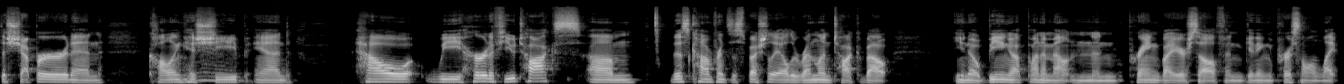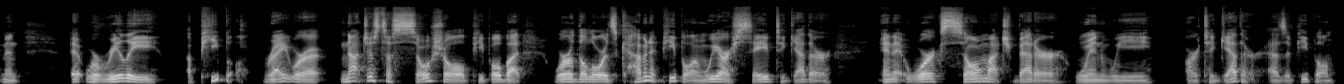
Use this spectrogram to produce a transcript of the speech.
the shepherd and calling his Mm. sheep and how we heard a few talks um, this conference, especially Elder Renlund, talk about you know being up on a mountain and praying by yourself and getting personal enlightenment. It, we're really a people, right? We're not just a social people, but we're the Lord's covenant people, and we are saved together. And it works so much better when we are together as a people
